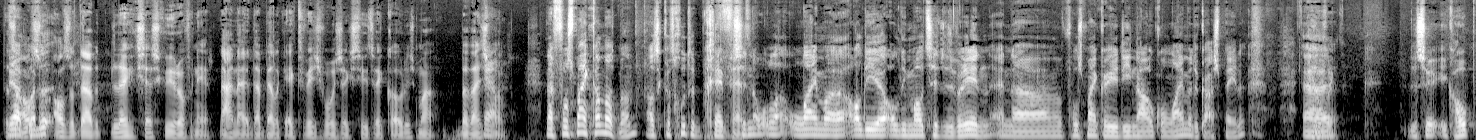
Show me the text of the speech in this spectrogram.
Dat Ja, is dat- als het, daar leg ik 60 euro voor neer. Nou, nee, daar bel ik Activision voor, ik stuur twee codes, maar bij wijze Ja. van. Nou, volgens mij kan dat, man. Als ik het goed heb begrepen. Zitten on- online, eh, al, die, al die modes zitten er weer in. En eh, volgens mij kan je die nou ook online met elkaar spelen. Eh, dus eh, ik hoop,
